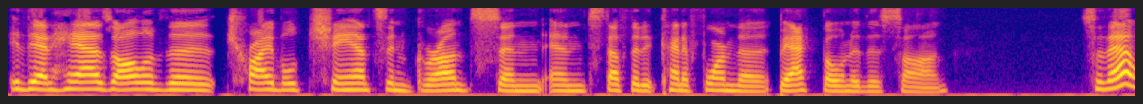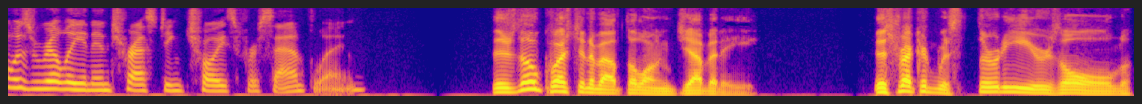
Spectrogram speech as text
that has all of the tribal chants and grunts and and stuff that it kind of formed the backbone of this song. So that was really an interesting choice for sampling. There's no question about the longevity. This record was 30 years old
